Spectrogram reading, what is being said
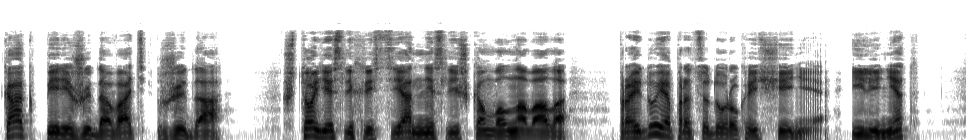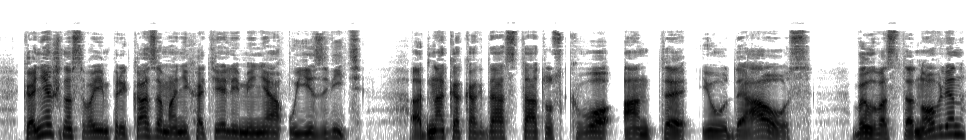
Как пережидовать жида? Что, если христиан не слишком волновало, пройду я процедуру крещения или нет? Конечно, своим приказом они хотели меня уязвить, однако когда статус-кво анте иудеаус был восстановлен,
